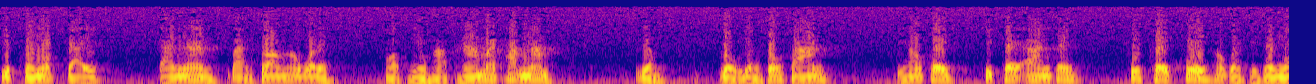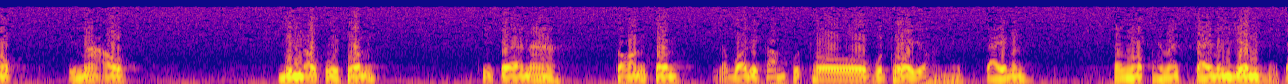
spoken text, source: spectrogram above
จิตสงบใจ การงานบ้านซองเข้าว่าเลยหอบหิวหาบหามาท่ำน้ำเรื่องโลกเรื่องสงสาร ที่เขาเคยคิดเคยอ่านเคยฝึกเคยคุยเขาก็สิสงบสิมาเอา บุญเอากุศลที่แกหน้าสอนตนแล้วบริกรรมพุทโธพุทโธอยู่หันใจมันสงบให้มันใจมันเย็นใจ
